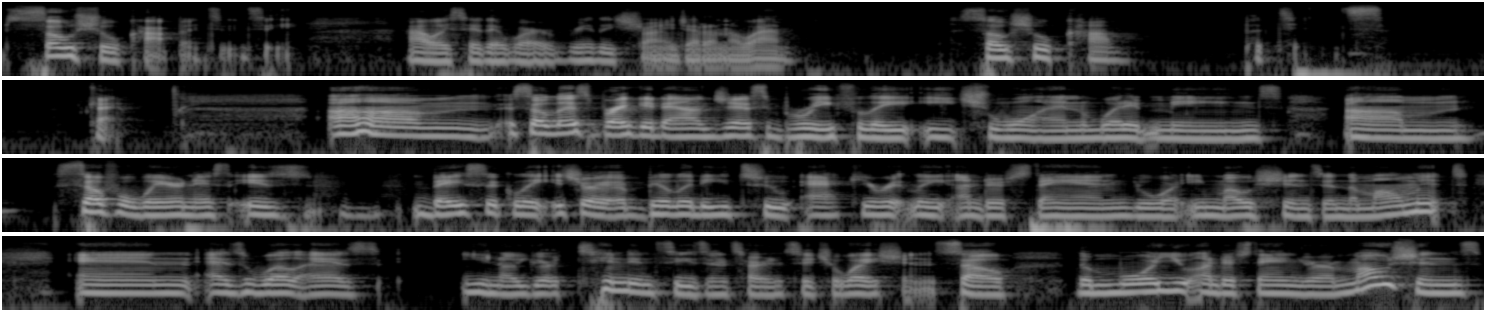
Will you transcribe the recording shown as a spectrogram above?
social competency. I always say that word really strange. I don't know why. Social competence. Okay. Um, so let's break it down just briefly, each one, what it means. Um, self-awareness is basically it's your ability to accurately understand your emotions in the moment and as well as you know your tendencies in certain situations. So the more you understand your emotions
